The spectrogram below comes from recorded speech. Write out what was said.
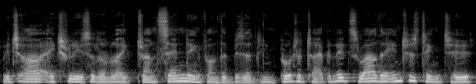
which are actually sort of like transcending from the Byzantine prototype. And it's rather interesting to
